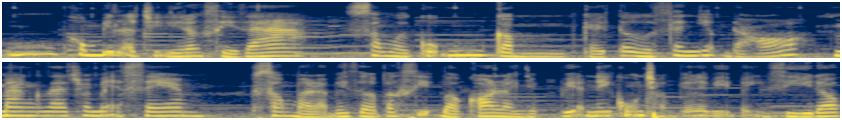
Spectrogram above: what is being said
cũng không biết là chuyện gì đang xảy ra. Xong rồi cũng cầm cái tờ xét nghiệm đó, mang ra cho mẹ xem. Xong bảo là bây giờ bác sĩ bảo con là nhập viện ấy, cũng chẳng biết là bị bệnh gì đâu.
